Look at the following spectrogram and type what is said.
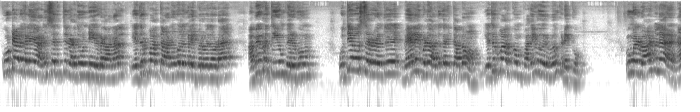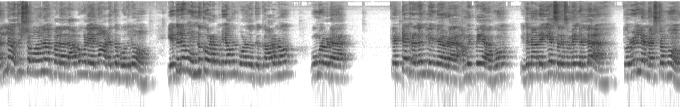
கூட்டாளிகளை அனுசரித்து நடந்து கொண்டீர்களானால் எதிர்பார்த்த அனுகூலங்களை பெறுவதோட அபிவிருத்தியும் பெருகும். உத்தியோகஸ்தர்களுக்கு வேலை பளு அதிகரித்தாலும் எதிர்பார்க்கும் பதவி உயர்வு கிடைக்கும். உங்கள் வாழ்வுல நல்ல அதிர்ஷ்டமான பல லாபங்களை எல்லாம் அடைந்த போதிலும் எதிலும் முன்னுக்கு வர முடியாமல் போனதுக்கு காரணம் உங்களோட கெட்ட கிரகங்களினோட அமைப்பே ஆகும். இதனாலேயே சில சமயங்கள்ல தொழில நஷ்டமும்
